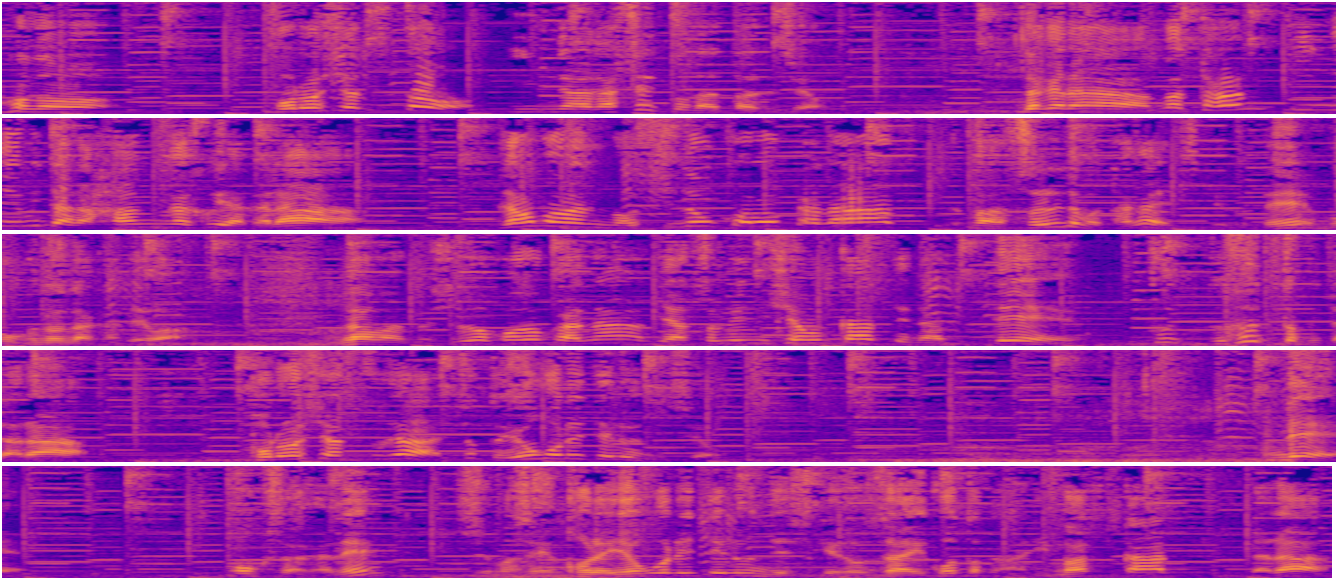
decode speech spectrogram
この、ポロシャツとインナーがセットだったんですよ。だから、まあ単品で見たら半額やから、我慢のしどころかなまあそれでも高いですけどね、僕の中では。我慢のしどころかなじゃあそれにしようかってなって、ふっと見たら、ポロシャツがちょっと汚れてるんですよ。で、奥さんがね、すいません、これ汚れてるんですけど、在庫とかありますか？って言ったら、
